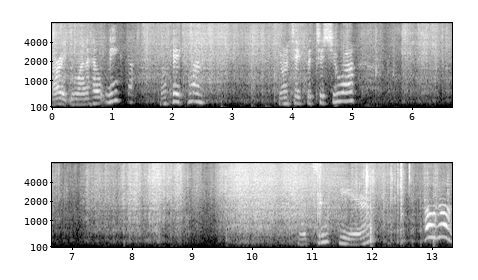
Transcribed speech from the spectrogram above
All right, you want to help me? Yeah. Okay, come on. You want to take the tissue off? What's in here? Oh no!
